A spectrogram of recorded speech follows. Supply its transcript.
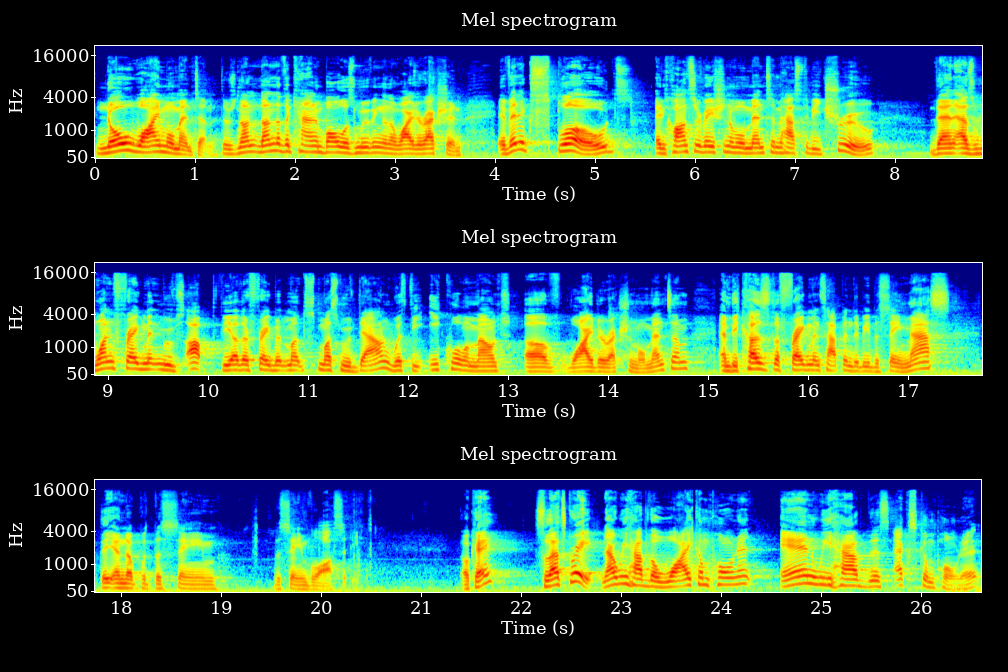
no y momentum. There's none, none of the cannonball was moving in the y direction. If it explodes and conservation of momentum has to be true, then as one fragment moves up, the other fragment must, must move down with the equal amount of y direction momentum. And because the fragments happen to be the same mass, they end up with the same, the same velocity. Okay? So that's great. Now we have the y component and we have this x component,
